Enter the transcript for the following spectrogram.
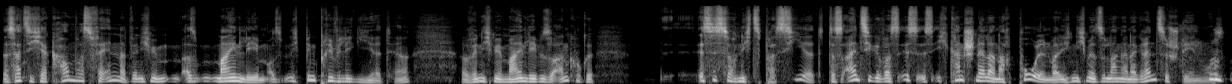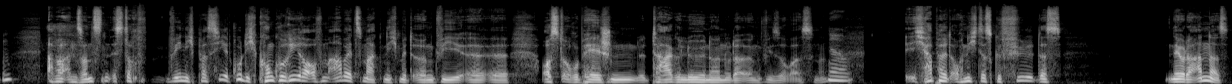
Es hat sich ja kaum was verändert, wenn ich mir, also mein Leben, also ich bin privilegiert, ja. Aber wenn ich mir mein Leben so angucke, es ist doch nichts passiert. Das Einzige, was ist, ist, ich kann schneller nach Polen, weil ich nicht mehr so lange an der Grenze stehen muss. Mhm. Aber ansonsten ist doch wenig passiert. Gut, ich konkurriere auf dem Arbeitsmarkt nicht mit irgendwie äh, äh, osteuropäischen Tagelöhnern oder irgendwie sowas. Ne? Ja ich habe halt auch nicht das Gefühl, dass, ne, oder anders,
